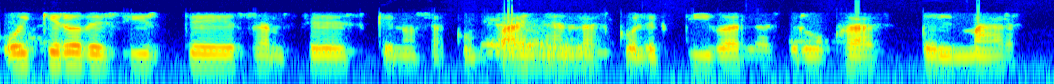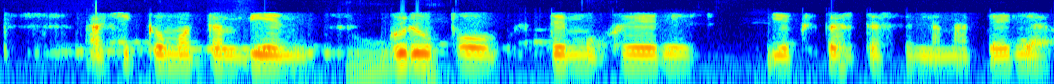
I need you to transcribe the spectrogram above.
Hoy quiero decirte, Ramsés, que nos acompañan las colectivas, las brujas del mar, así como también grupo de mujeres y expertas en la materia,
